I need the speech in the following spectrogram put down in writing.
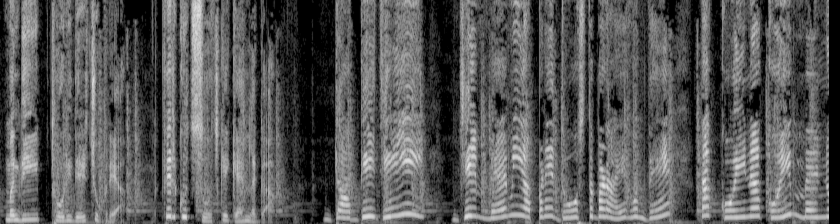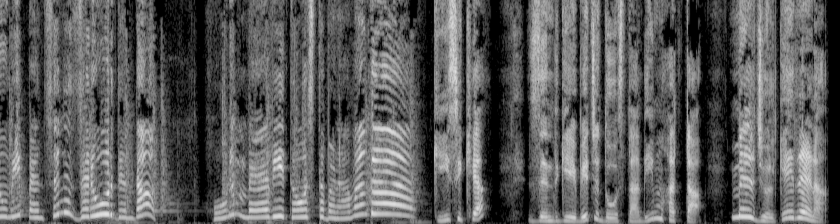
ਮਨਦੀਪ ਥੋੜੀ ਦੇਰ ਚੁੱਪ ਰਿਹਾ, ਫਿਰ ਕੁਝ ਸੋਚ ਕੇ ਕਹਿਣ ਲੱਗਾ, ਦਾਦੀ ਜੀ, ਜੇ ਮੈਂ ਵੀ ਆਪਣੇ ਦੋਸਤ ਬਣਾਏ ਹੁੰਦੇ ਤਾਂ ਕੋਈ ਨਾ ਕੋਈ ਮੈਨੂੰ ਵੀ ਪੈਨਸਲ ਜ਼ਰੂਰ ਦਿੰਦਾ। ਹੁਣ ਮੈਂ ਵੀ ਦੋਸਤ ਬਣਾਵਾਂਗਾ। ਕੀ ਸਿੱਖਿਆ? ਜ਼ਿੰਦਗੀ ਵਿੱਚ ਦੋਸਤਾਂ ਦੀ ਮਹੱਤਤਾ ਮਿਲ ਜੁਲ ਕੇ ਰਹਿਣਾ।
